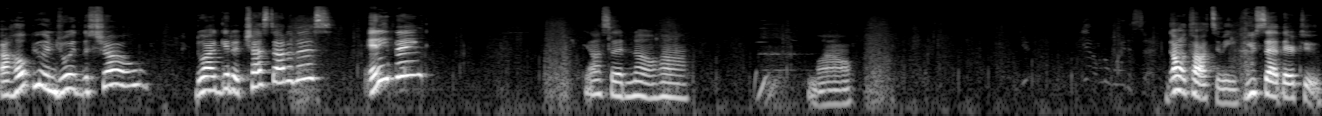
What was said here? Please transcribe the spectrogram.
I hope you enjoyed the show. Do I get a chest out of this? Anything? Y'all said no, huh? Wow. Don't talk to me. You sat there too.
